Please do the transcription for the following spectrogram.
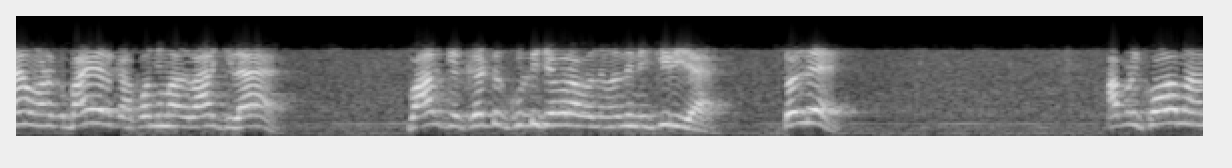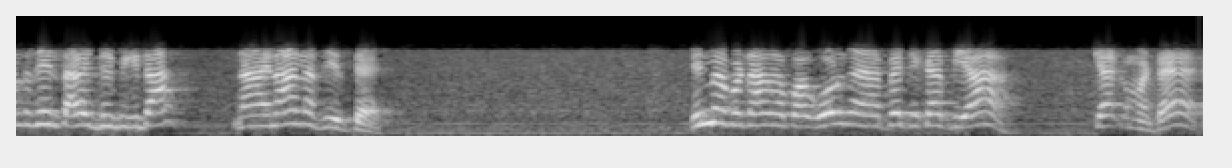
ஆ உனக்கு பயம் இருக்கா? கொஞ்சமாவது வாழ்க்கையில்? வாழ்க்கை கெட்டு குட்டி செவரா வந்து வந்து நிற்கிறிய சொல்லு. அப்படி கோபம் அந்த சைடு தலை திருப்பிக்கிட்டா? நான் நான் என்ன செய்யறது என்ன பண்ணாதப்பா ஒழுங்க பேச்சு கேட்பியா கேட்க மாட்டேன்.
